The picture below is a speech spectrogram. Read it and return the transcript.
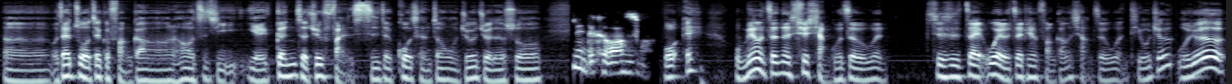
呃，我在做这个访纲啊，然后自己也跟着去反思的过程中，我就会觉得说，那你的渴望是什么？我哎，我没有真的去想过这个问题。就是在为了这篇访纲想这个问题，我觉得，我觉得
